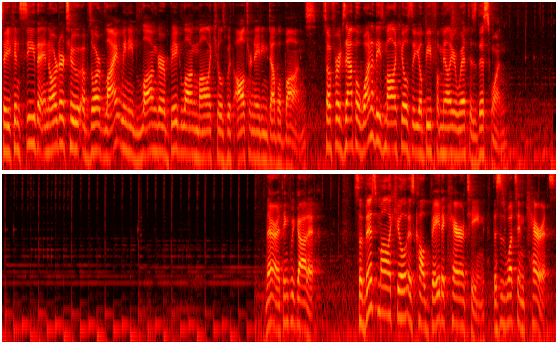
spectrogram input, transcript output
So you can see that in order to absorb light, we need longer, big, long molecules with alternating double bonds. So for example, one of these molecules that you'll be familiar with is this one. There, I think we got it. So this molecule is called beta carotene. This is what's in carrots.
